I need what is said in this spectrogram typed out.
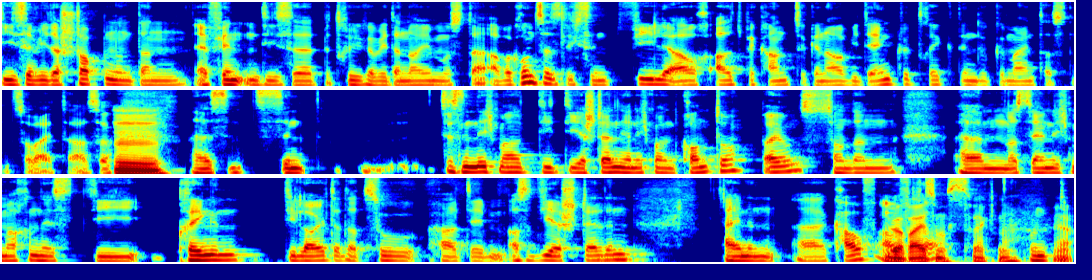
diese wieder stoppen und dann erfinden diese Betrüger wieder neue Muster. Aber grundsätzlich sind viele auch altbekannte, genau wie der Enkeltrick, den du gemeint hast und so weiter. Also mm. äh, sind, sind die sind nicht mal, die, die erstellen ja nicht mal ein Konto bei uns, sondern ähm, was sie eigentlich machen, ist, die bringen die Leute dazu halt eben, also die erstellen einen äh, Kaufauftrag. Überweisungszweck, ne? Und ja.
